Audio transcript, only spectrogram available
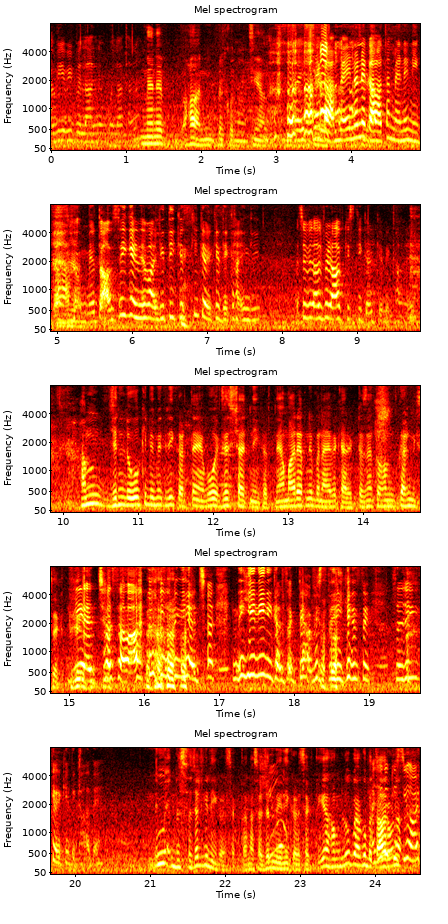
अभी अभी बिलाल ने बोला था ना? मैंने हाँ बिल्कुल जी हाँ। इसने कहा मैं इन्होंने कहा था मैंने नहीं कहा। मैं तो आपसे ही कहने वाली थी किसकी करके दिखाएँगी? अच्छा बिलाल फिर आप किसकी करके दिखाएँ? हम जिन लोगों की मिमिक्री करते हैं वो एग्जिस्ट शायद नहीं करते हैं। हमारे अपने बनाए हुए कैरेक्टर्स हैं तो हम कर नहीं सकते। ये अच्छा सवाल। ये अच्छा नहीं ये नहीं निकल सकते आप इस तरीके से। सजल की करके दिखा दें। नहीं, मैं सजल की नहीं कर सकता ना सजल मेरी कर सकती है। हम लोग आपको अच्छा, बता रहा हूँ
